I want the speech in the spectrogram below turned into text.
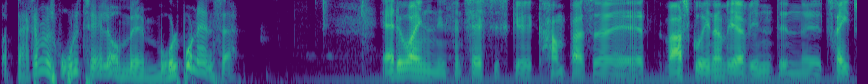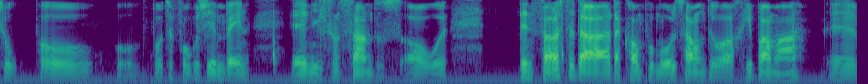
Og der kan man roligt tale om øh, målbonanza. Ja, det var en, en fantastisk øh, kamp. Altså, øh, Vasco ender med at vinde den øh, 3-2 på, på Botafogo's hjemmebane, øh, Nilsson Santos, og øh, den første, der, der kom på måltavlen, det var Ribamar, øh,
